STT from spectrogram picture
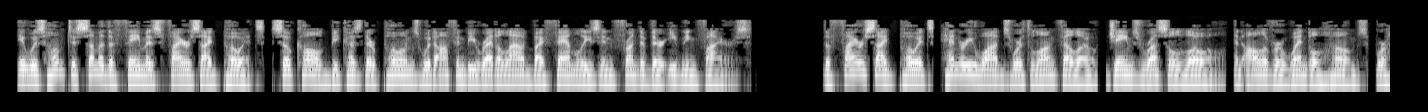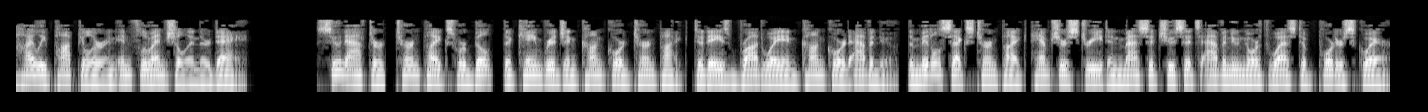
It was home to some of the famous fireside poets, so called because their poems would often be read aloud by families in front of their evening fires. The fireside poets, Henry Wadsworth Longfellow, James Russell Lowell, and Oliver Wendell Holmes, were highly popular and influential in their day. Soon after, turnpikes were built, the Cambridge and Concord Turnpike today's Broadway and Concord Avenue, the Middlesex Turnpike Hampshire Street and Massachusetts Avenue northwest of Porter Square,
